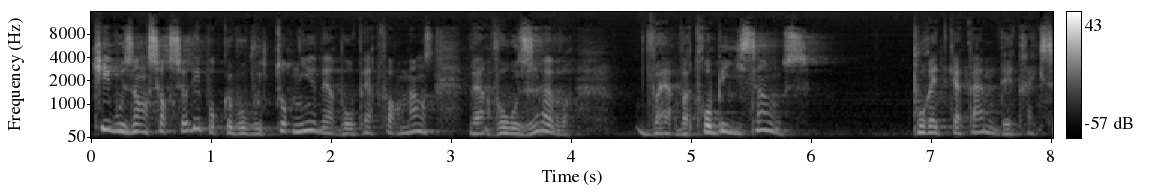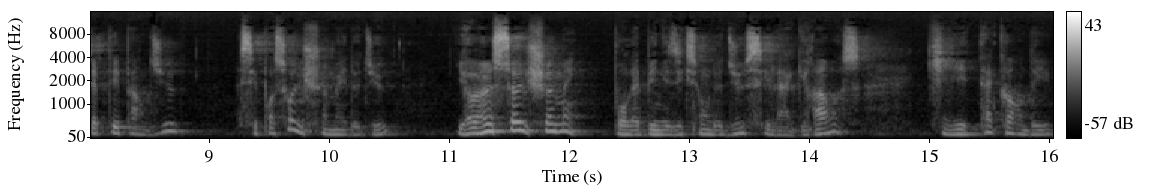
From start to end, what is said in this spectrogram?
Qui vous a ensorcelé pour que vous vous tourniez vers vos performances, vers vos œuvres, vers votre obéissance, pour être capable d'être accepté par Dieu? C'est pas ça le chemin de Dieu. Il y a un seul chemin pour la bénédiction de Dieu, c'est la grâce qui est accordé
